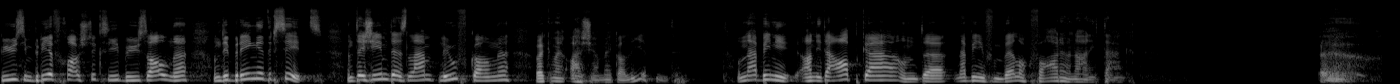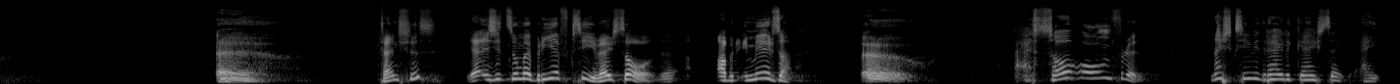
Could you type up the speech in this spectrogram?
bei uns im Briefkasten, gewesen, bei uns allen, und ich bringe den Sitz. Und dann ist ihm das Lämpchen aufgegangen und ich gedacht, ah, ist ja mega liebend. Und dann bin ich, habe ich den abgegeben und äh, dann bin ich auf dem Velo gefahren und dann habe ich gedacht, oh. Oh. Kennst du das? Ja, es war jetzt nur ein Brief, weißt du so. Aber in mir so, oh, er ist so unfreundlich. Und dann war wie der Heilige Geist sagt, hey,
